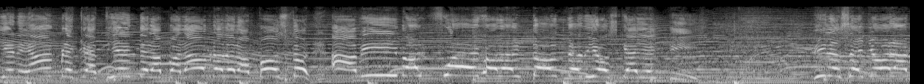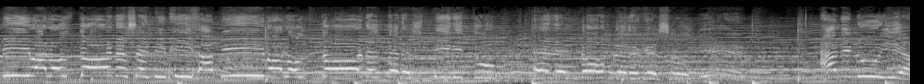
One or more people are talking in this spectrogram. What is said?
tiene hambre, que atiende la palabra del apóstol, aviva el fuego del don de Dios que hay en ti. Dile Señor, aviva los dones en mi vida, aviva los dones del Espíritu en el nombre de Jesús. Bien. Aleluya.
